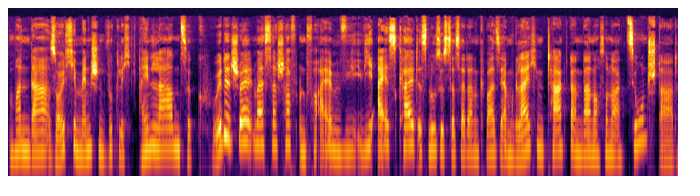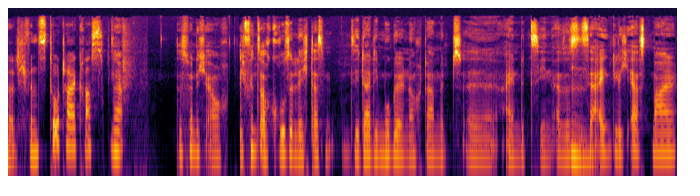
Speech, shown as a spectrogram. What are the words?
man da solche Menschen wirklich einladen zur Quidditch-Weltmeisterschaft und vor allem, wie, wie eiskalt ist Lucius, dass er dann quasi am gleichen Tag dann da noch so eine Aktion startet. Ich finde es total krass. Ja, das finde ich auch. Ich finde es auch gruselig, dass sie da die Muggel noch damit äh, einbeziehen. Also es mhm. ist ja eigentlich erstmal,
